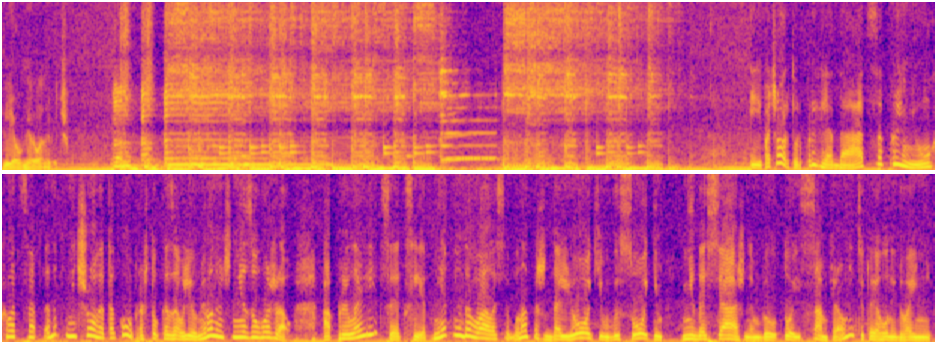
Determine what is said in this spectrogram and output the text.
Леў Міронович. І пачаў Артур прыглядацца, прынюхвацца, аднак нічога такого, пра што казаў Леў Міронович не заўважаў. А прылавіцца як след ніяк не ўдавалася, бо надта ж далёкім, высокім, недасяжным быў той сам кіраўніцы, то ягоны двайнік.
